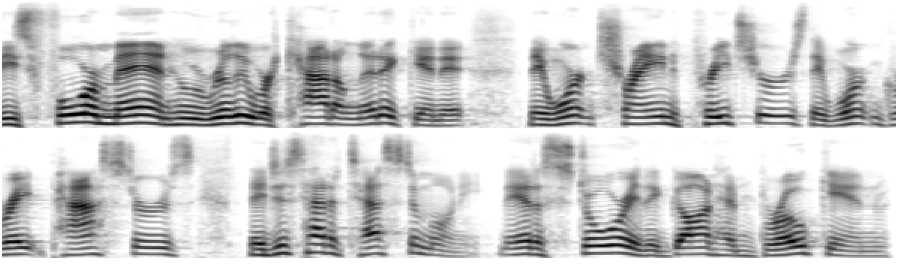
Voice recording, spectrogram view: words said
these four men who really were catalytic in it, they weren't trained preachers, they weren't great pastors, they just had a testimony. They had a story that God had broken,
